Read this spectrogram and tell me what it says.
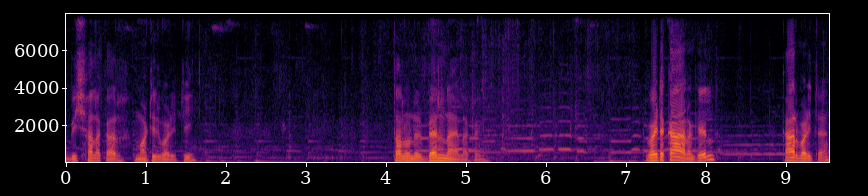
বিশাল আকার মাটির বাড়িটি তালনের বেলনা এলাকায়। বাড়িটা কার আঙ্কেল? কার বাড়িটা?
